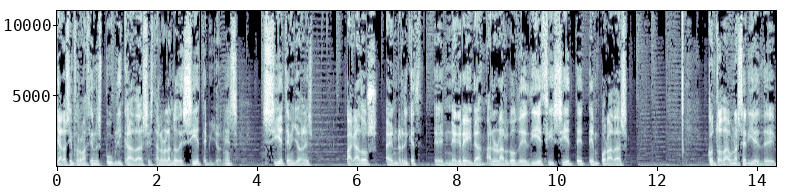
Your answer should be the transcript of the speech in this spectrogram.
ya las informaciones publicadas están hablando de 7 millones, 7 millones pagados a Enríquez eh, Negreira a lo largo de 17 temporadas, con toda una serie de,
